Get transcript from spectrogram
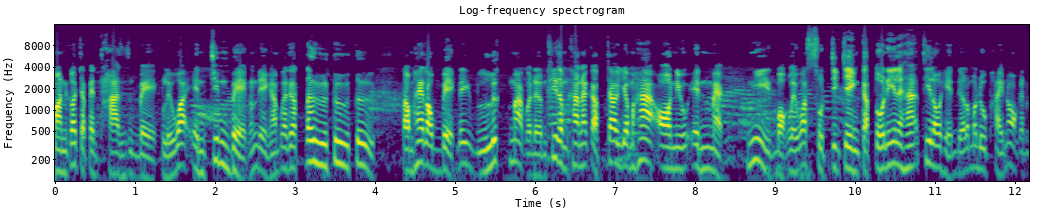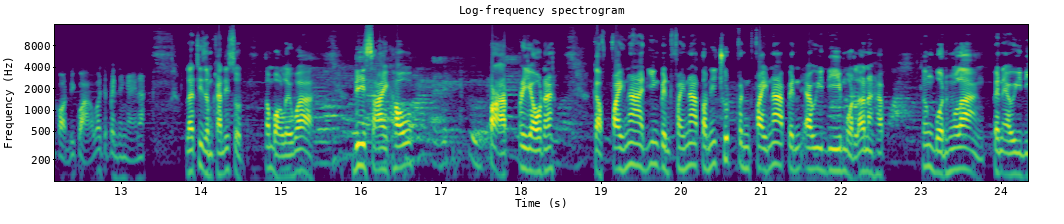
มันก็จะเป็นทานเบรกหรือว่าเอนจินเบรกนั่นเองครับก็จะตื้อตื้อตื้อทำให้เราเบรกได้ลึกมากกว่าเดิม ที่สำคัญนะกับเจ้า Yamaha All New N Max นี่บอกเลยว่าสุดจริง ๆ กับตัวนี้เลยฮะที่เราเห็นเดี๋ยวเรามาดูภายนอกกันก่อนดีกว่าว่าจะเป็นยังไงนะ และที่สำคัญที่สุดต้องบอกเลยว่าดีไซน์เขาปราดเปรียวนะ กับไฟหน้ายิ่งเป็นไฟหน้าตอนนี้ชุดเป็นไฟหน้าเป็น LED หมดแล้วนะครับ ข้างบนข้างล่างเป็น LED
